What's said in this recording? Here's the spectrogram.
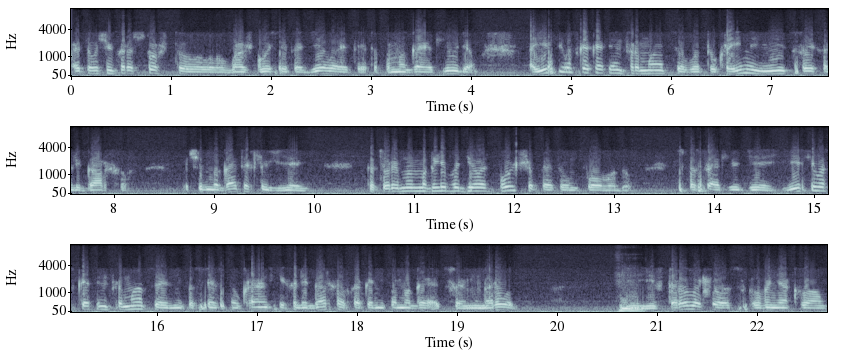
это очень хорошо, что ваш гость это делает, это помогает людям. А есть ли у вас какая-то информация? Вот Украина имеет своих олигархов, очень богатых людей, которые мы могли бы делать больше по этому поводу, спасать людей. Есть ли у вас какая-то информация непосредственно украинских олигархов, как они помогают своему народу? И второй вопрос у меня к вам.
